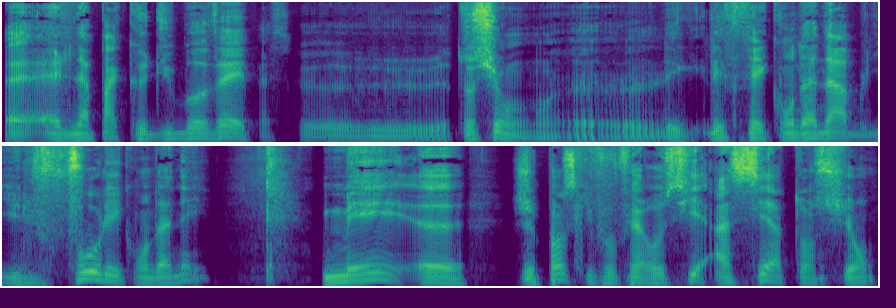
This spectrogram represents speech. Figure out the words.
elle n'a pas que du mauvais, parce que, euh, attention, euh, les, faits condamnables, il faut les condamner. Mais je pense qu'il faut faire aussi assez attention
